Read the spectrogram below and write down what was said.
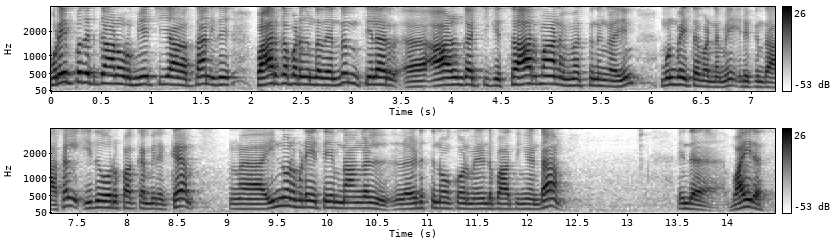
குறைப்பதற்கான ஒரு முயற்சியாகத்தான் இது பார்க்கப்படுகின்றது என்றும் சிலர் ஆளுங்கட்சிக்கு சார்பான விமர்சனங்களையும் முன்வைத்த வண்ணமே இருக்கின்றார்கள். இது ஒரு பக்கம் இருக்க இன்னொரு விடயத்தையும் நாங்கள் எடுத்து நோக்கணும் என்று பார்த்தீங்கன்னா இந்த வைரஸ்.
